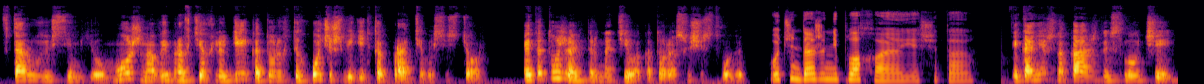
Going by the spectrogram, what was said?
вторую семью можно, выбрав тех людей, которых ты хочешь видеть как братьев и сестер. Это тоже альтернатива, которая существует. Очень даже неплохая, я считаю. И, конечно, каждый случай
